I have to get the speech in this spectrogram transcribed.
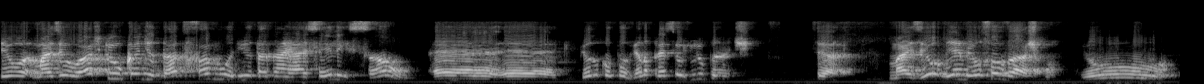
Eu, mas eu acho que o candidato favorito a ganhar essa eleição, é, é, pelo que eu tô vendo, parece ser o Júlio Brandt. Certo. Mas eu mesmo, eu sou Vasco. Eu,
